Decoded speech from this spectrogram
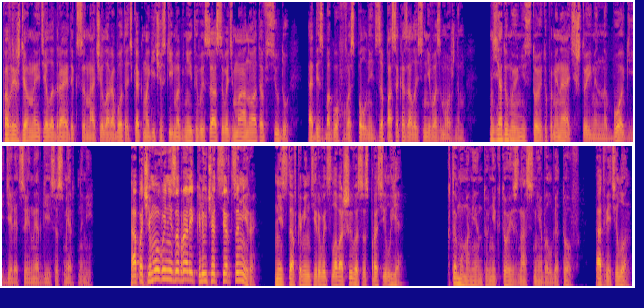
Поврежденное тело Драйдекса начало работать как магический магнит и высасывать ману отовсюду, а без богов восполнить запас оказалось невозможным. Я думаю, не стоит упоминать, что именно боги делятся энергией со смертными. «А почему вы не забрали ключ от сердца мира?» Не став комментировать слова Шиваса, спросил я. «К тому моменту никто из нас не был готов», — ответил он.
